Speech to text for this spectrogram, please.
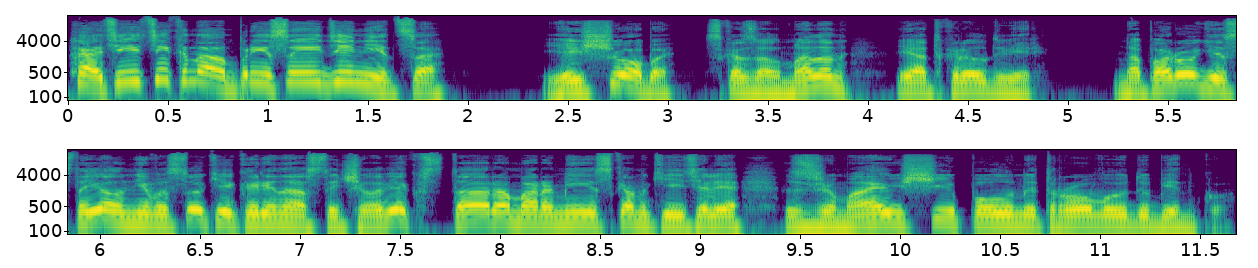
Хотите к нам присоединиться?» Еще бы», — сказал Мелан и открыл дверь. На пороге стоял невысокий коренастый человек в старом армейском кителе, сжимающий полуметровую дубинку.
